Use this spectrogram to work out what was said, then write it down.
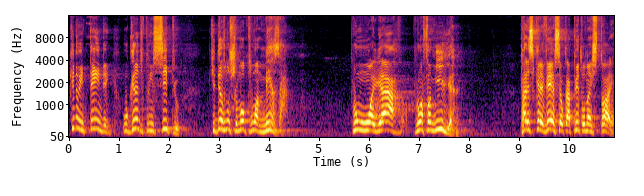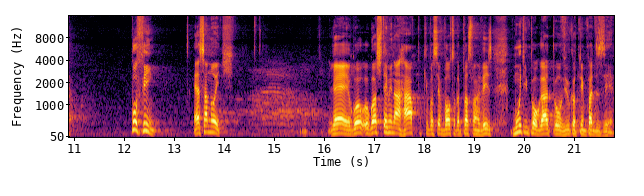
que não entendem o grande princípio que Deus nos chamou para uma mesa, para um olhar, para uma família para escrever seu capítulo na história. Por fim, essa noite, é, eu, eu, gosto de terminar rápido, que você volta da próxima vez, muito empolgado para ouvir o que eu tenho para dizer.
